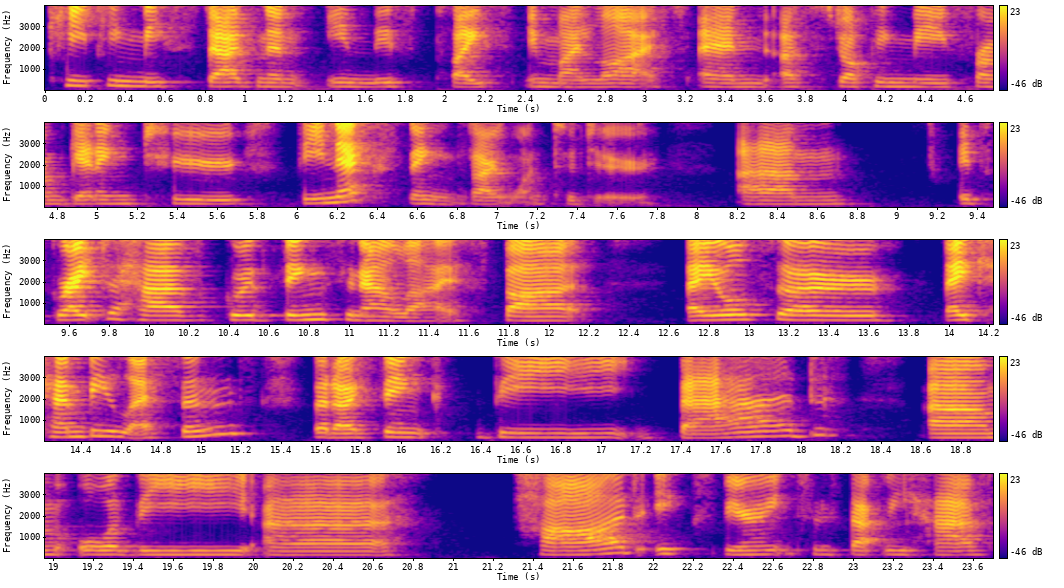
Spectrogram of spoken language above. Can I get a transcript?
keeping me stagnant in this place in my life and are stopping me from getting to the next thing that i want to do? Um, it's great to have good things in our life but they also they can be lessons but i think the bad um, or the uh, hard experiences that we have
